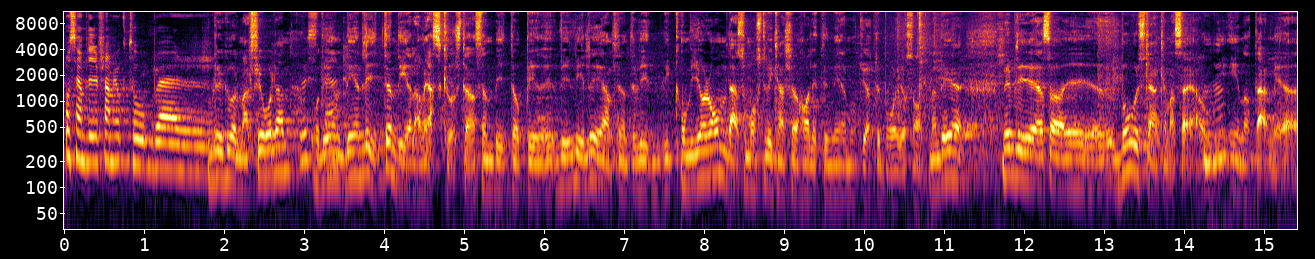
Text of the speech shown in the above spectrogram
Och sen blir det fram i oktober. Det blir Gullmarsfjorden Just och det är, en, det. det är en liten del av västkusten. Sen en bit upp i, vi ville egentligen inte, vi, om vi gör om där så måste vi kanske ha lite ner mot Göteborg och sånt. Men det, nu blir det alltså i Bohuslän kan man säga och Mm. inåt där med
